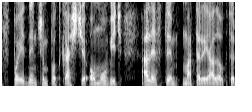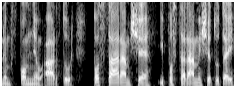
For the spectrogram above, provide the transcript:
w pojedynczym podcaście omówić, ale w tym materiale, o którym wspomniał Artur, postaram się i postaramy się tutaj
